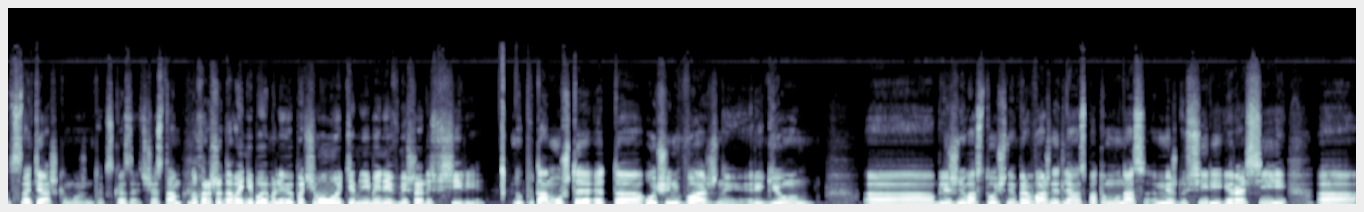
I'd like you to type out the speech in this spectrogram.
с натяжкой, можно так сказать. Сейчас там Ну хорошо, давай не будем о Ливии. Почему мы, тем не менее, вмешались в Сирии? Ну, потому что это очень важный регион, э, ближневосточный, важный для нас потом. У нас между Сирией и Россией э,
